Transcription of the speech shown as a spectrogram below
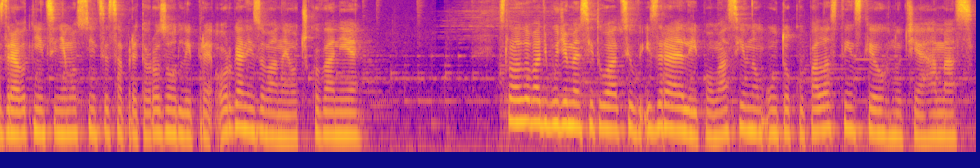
Zdravotníci nemocnice sa preto rozhodli pre organizované očkovanie. Sledovať budeme situáciu v Izraeli po masívnom útoku palestínskeho hnutia Hamas.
